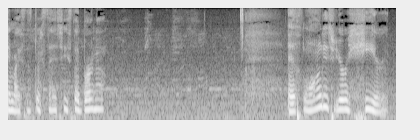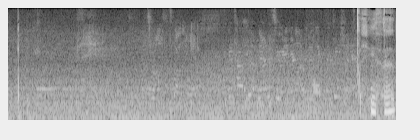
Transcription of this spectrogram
And my sister said, She said, Berna, as long as you're here, she said,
